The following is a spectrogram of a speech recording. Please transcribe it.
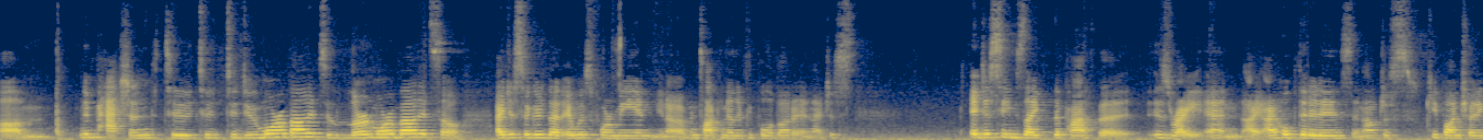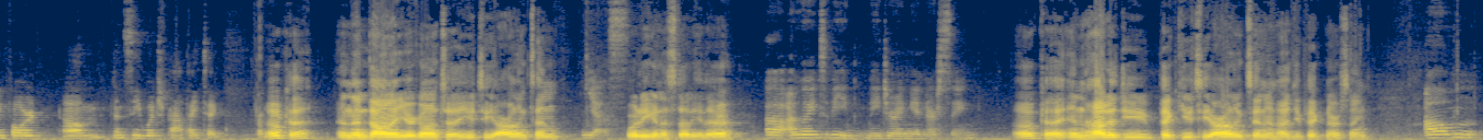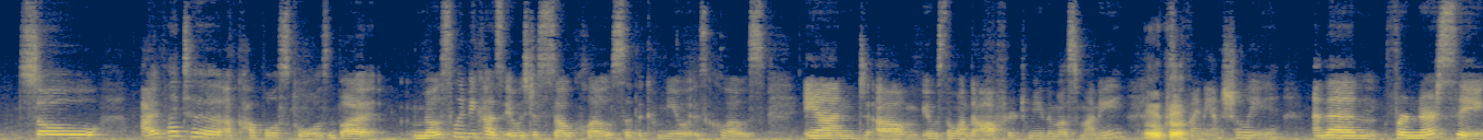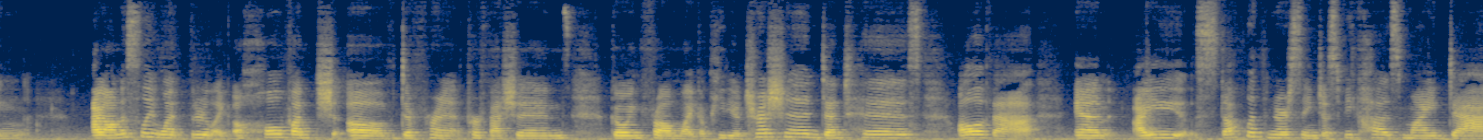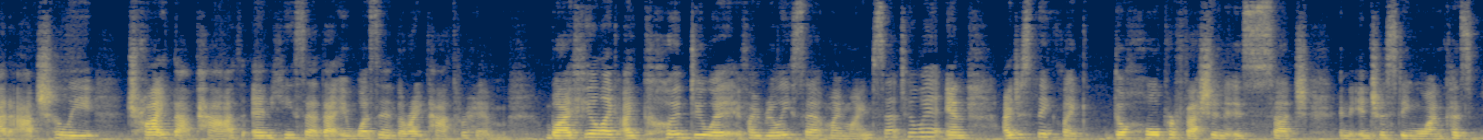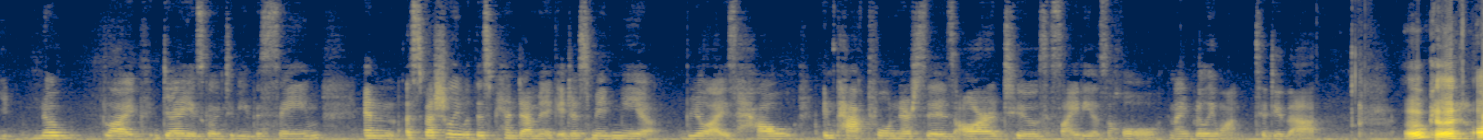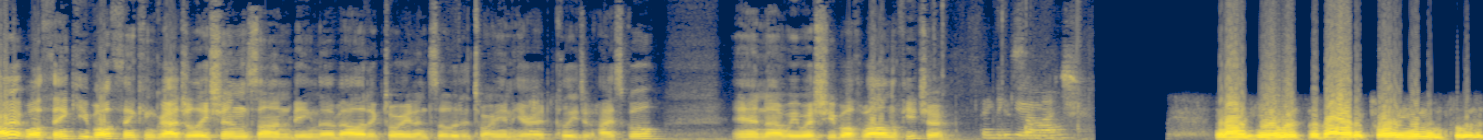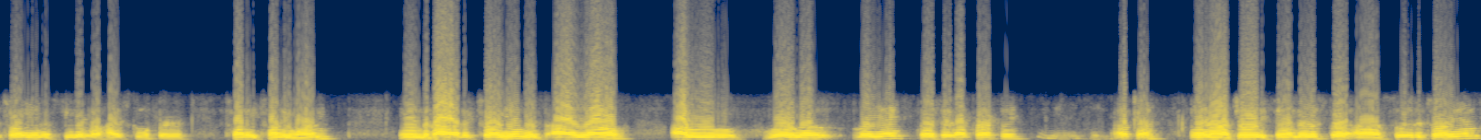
um, impassioned to, to, to do more about it, to learn more about it. So I just figured that it was for me. And, you know, I've been talking to other people about it, and I just it just seems like the path that is right, and I, I hope that it is, and I'll just keep on treading forward um, and see which path I take. Okay, and then Donna, you're going to UT Arlington. Yes. What are you going to study there? Uh, I'm going to be majoring in nursing. Okay, and how did you pick UT Arlington, and how did you pick nursing? Um, so I applied to a couple schools, but mostly because it was just so close, so the commute is close and um, it was the one that offered me the most money okay. financially and then for nursing i honestly went through like a whole bunch of different professions going from like a pediatrician dentist all of that and i stuck with nursing just because my dad actually tried that path and he said that it wasn't the right path for him but I feel like I could do it if I really set my mindset to it. And I just think like the whole profession is such an interesting one because no like day is going to be the same. And especially with this pandemic, it just made me realize how impactful nurses are to society as a whole. And I really want to do that. Okay. All right. Well, thank you both and congratulations on being the valedictorian and salutatorian here thank at you. Collegiate High School. And uh, we wish you both well in the future. Thank, thank you, you so much. And I'm here with the valedictorian and salutatorian of Cedar Hill High School for 2021. And the valedictorian is Ariel Awuloye. Did I say that correctly? Mm-hmm. Okay and uh, Jolie Sanders, the uh, salutatorian.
